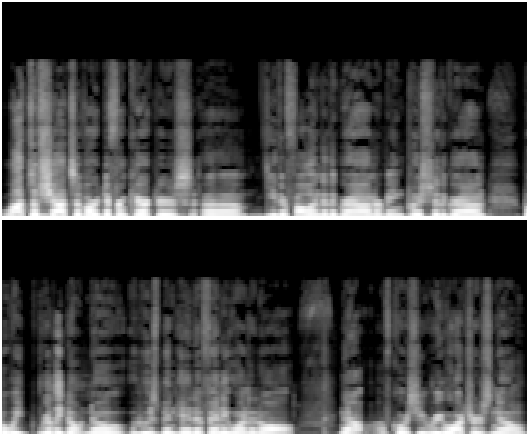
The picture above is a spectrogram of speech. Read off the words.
lots of shots of our different characters uh, either falling to the ground or being pushed to the ground, but we really don't know who's been hit, if anyone at all. Now, of course, you rewatchers know.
